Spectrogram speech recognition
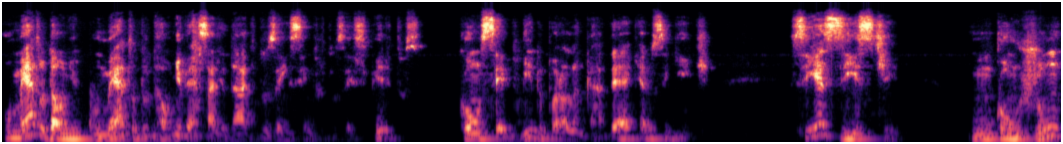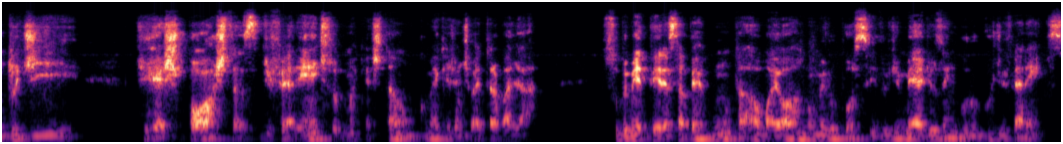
O método, da o método da universalidade dos ensinos dos espíritos, concebido por Allan Kardec, era o seguinte: se existe um conjunto de, de respostas diferentes sobre uma questão, como é que a gente vai trabalhar? Submeter essa pergunta ao maior número possível de médios em grupos diferentes.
